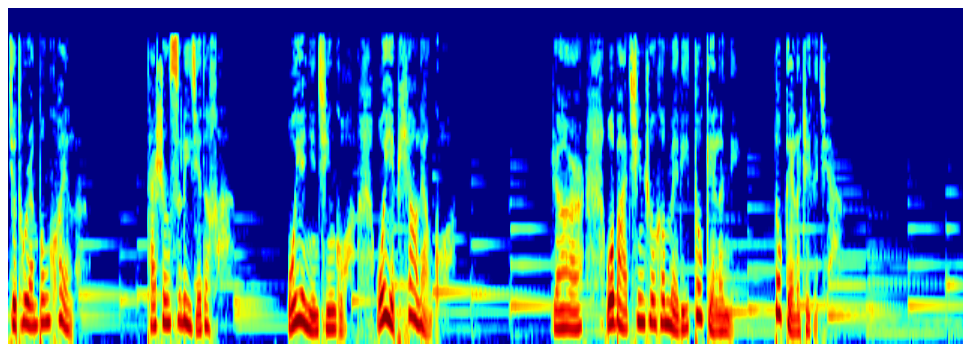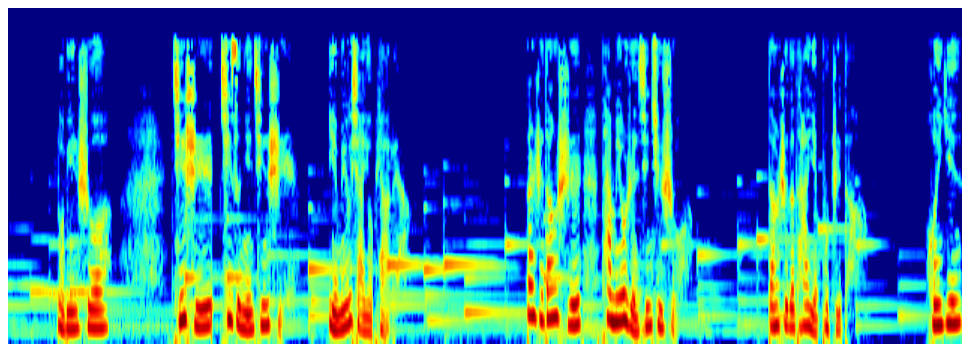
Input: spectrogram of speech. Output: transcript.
就突然崩溃了，她声嘶力竭的喊：“我也年轻过，我也漂亮过。然而，我把青春和美丽都给了你，都给了这个家。”罗宾说：“其实妻子年轻时也没有小又漂亮，但是当时他没有忍心去说。当时的他也不知道，婚姻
